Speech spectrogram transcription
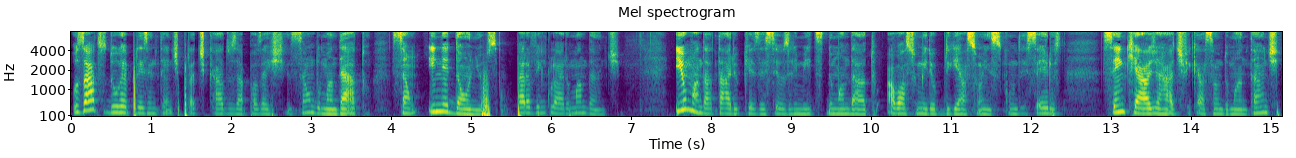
Os atos do representante praticados após a extinção do mandato são inedôneos para vincular o mandante. E o mandatário que exerceu os limites do mandato ao assumir obrigações com terceiros, sem que haja ratificação do mandante,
